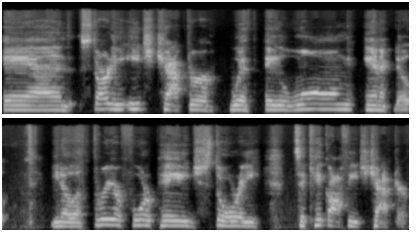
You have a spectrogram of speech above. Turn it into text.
and starting each chapter with a long anecdote, you know, a three or four page story to kick off each chapter.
